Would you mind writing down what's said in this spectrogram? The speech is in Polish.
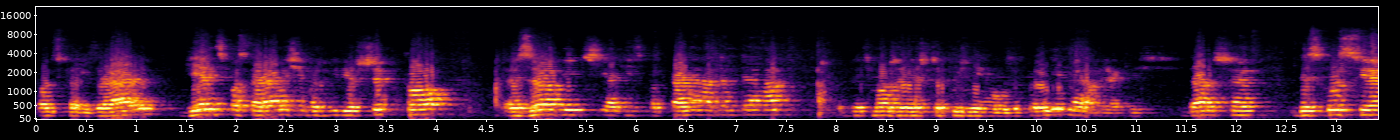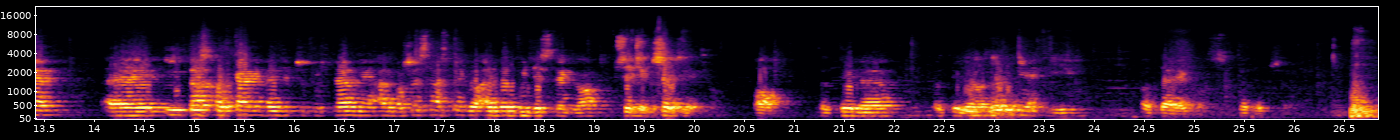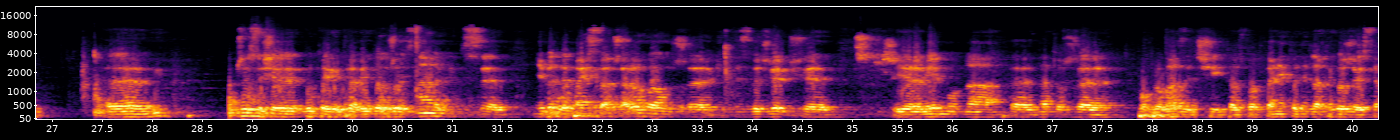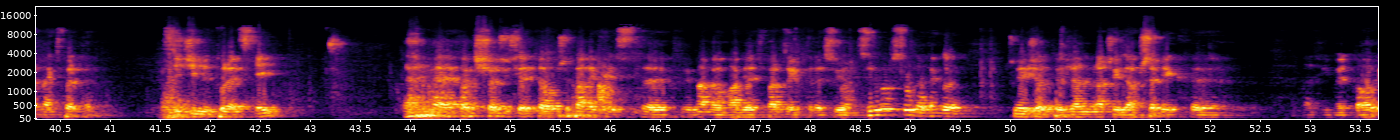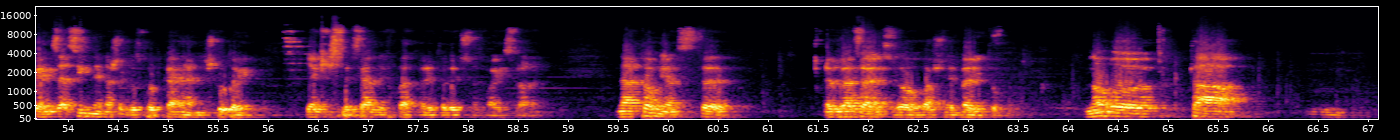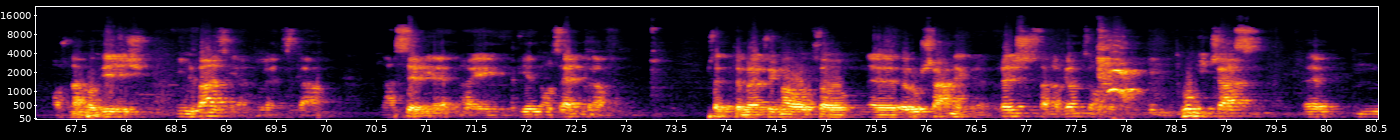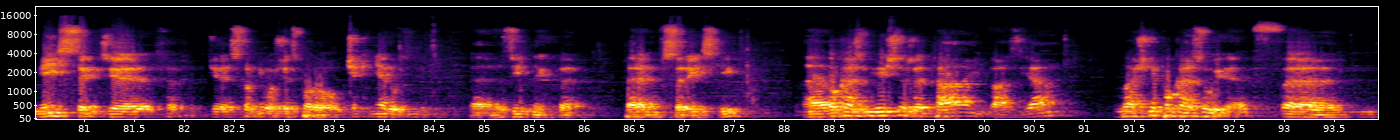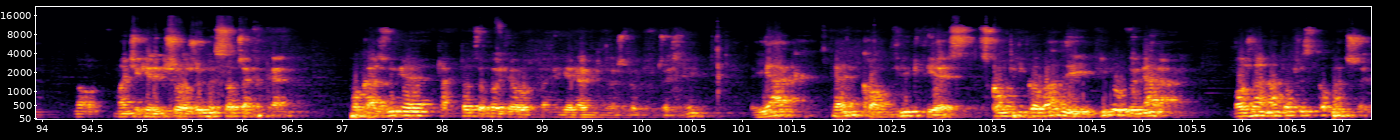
Polska-Izrael, więc postaramy się możliwie szybko zrobić jakieś spotkania na ten temat. Być może jeszcze później uzupełnimy o jakieś dalsze dyskusje i to spotkanie będzie przypuszczalnie albo 16, albo 23. O, to tyle, tyle i oddaję głos. Wszyscy się tutaj prawie dobrze znamy, więc nie będę Państwa czarował, że kiedy zgodziłem się Jeremiemu na, na to, że poprowadzę dzisiaj to spotkanie, to nie dlatego, że jestem ekspertem z dziedziny tureckiej, choć oczywiście to przypadek jest, który mamy omawiać, bardzo interesujący. Po prostu dlatego czuję się odpowiedzialnym raczej za przebieg, nazwijmy to, organizacyjny naszego spotkania, niż tutaj jakiś specjalny wkład merytoryczny z mojej strony. Natomiast wracając do właśnie meritum, no ta, można powiedzieć, inwazja turecka na Syrię, na jej jedną z enklaw, przedtem raczej mało co ruszanych, wręcz stanowiącą długi czas miejsce, gdzie, gdzie schroniło się sporo uciekinierów z innych terenów syryjskich. Okazuje się, że ta inwazja właśnie pokazuje w, no, w momencie, kiedy przyłożymy soczewkę, pokazuje tak to, co powiedział pan Jeremi zresztą wcześniej, jak ten konflikt jest skomplikowany i w ilu wymiarach można na to wszystko patrzeć,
